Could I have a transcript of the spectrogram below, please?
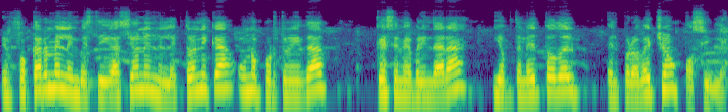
Enfocarme en la investigación en electrónica, una oportunidad que se me brindará y obtener todo el el provecho posible.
